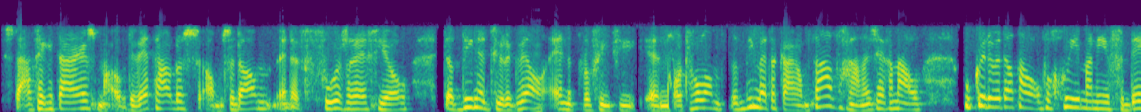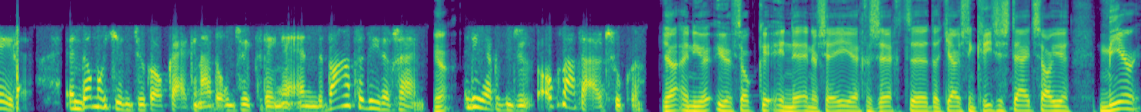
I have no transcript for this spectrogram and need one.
de staatssecretaris, maar ook de wethouders Amsterdam en de vervoersregio, dat die natuurlijk wel en de provincie Noord-Holland, dat die met elkaar om tafel gaan en zeggen: Nou, hoe kunnen we dat nou op een goede manier verdelen? En dan moet je natuurlijk ook kijken naar de ontwikkelingen en de baten die er zijn. Ja. En die heb ik natuurlijk ook laten uitzoeken. Ja, en u, u heeft ook in de NRC eh, gezegd eh, dat juist in crisistijd zou je meer,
